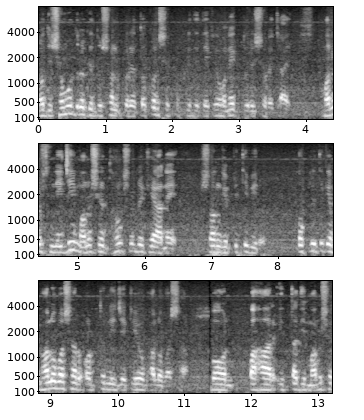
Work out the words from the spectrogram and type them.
নদী সমুদ্রকে দূষণ করে তখন সে প্রকৃতি থেকে অনেক দূরে সরে যায়। মানুষ নিজেই মানুষের ধ্বংস ডেকে আনে সঙ্গে পৃথিবীরও প্রকৃতিকে ভালোবাসার অর্থ নিজেকেও ভালোবাসা। বন, পাহাড় ইত্যাদি মানুষের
